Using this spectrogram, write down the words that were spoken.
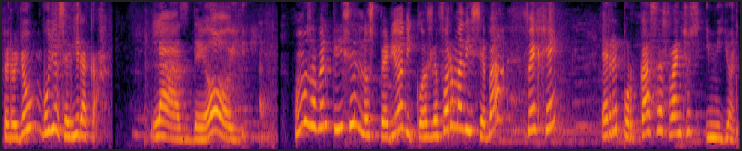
Pero yo voy a seguir acá las de hoy. Vamos a ver qué dicen los periódicos. Reforma dice, va, FG, R por casas, ranchos y millones.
